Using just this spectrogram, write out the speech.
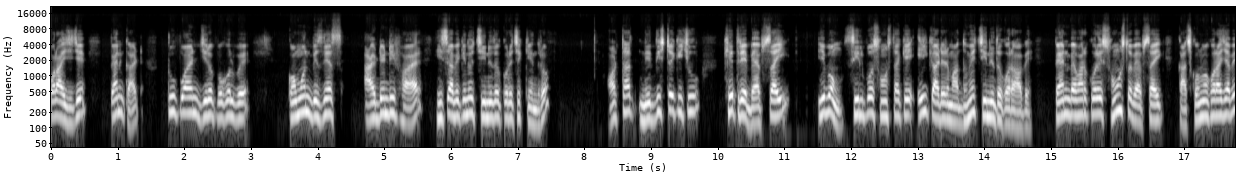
বলা হয়েছে যে PAN card two point zero প্রকল্পে কমন বিজনেস আইডেন্টিফায়ার হিসাবে কিন্তু চিহ্নিত করেছে কেন্দ্র। অর্থাৎ নির্দিষ্ট কিছু ক্ষেত্রে ব্যবসায়ী এবং শিল্প সংস্থাকে এই কার্ডের মাধ্যমে চিহ্নিত করা হবে। প্যান ব্যবহার করে সমস্ত ব্যবসায়িক কাজকর্ম করা যাবে।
